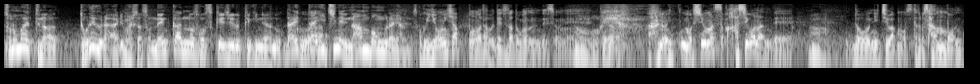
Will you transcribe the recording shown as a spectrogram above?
その前っていうのはどれぐらいありました？その年間のそのスケジュール的には大体1年に何本ぐらいやるんですか？僕400本は多分出てたと思うんですよね。おー。っていうのはあのもう週末とかはしごなんで土日はもう例えば3本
